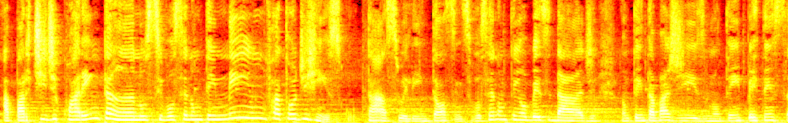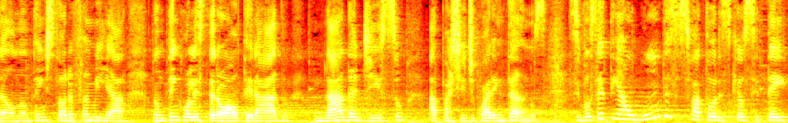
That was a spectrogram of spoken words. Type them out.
a partir de 40 anos, se você não tem nenhum fator de risco, tá, Sueli? Então, assim, se você não tem obesidade, não tem tabagismo, não tem hipertensão, não tem história familiar, não tem colesterol alterado, nada disso, a partir de 40 anos. Se você tem algum desses fatores que eu citei,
